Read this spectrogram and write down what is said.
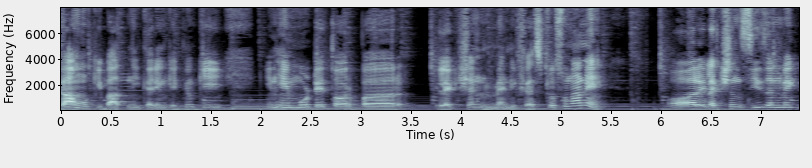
गाँवों की बात नहीं करेंगे, क्योंकि इन्हें मोटे तौर पर इलेक्शन मैनिफेस्टो सुनाने और इलेक्शन सीज़न में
